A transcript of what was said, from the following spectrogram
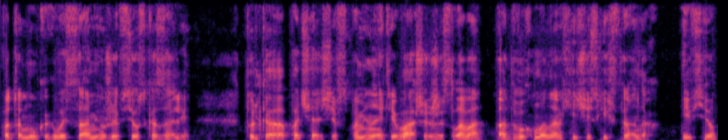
потому как вы сами уже все сказали. Только почаще вспоминайте ваши же слова о двух монархических странах. И все.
